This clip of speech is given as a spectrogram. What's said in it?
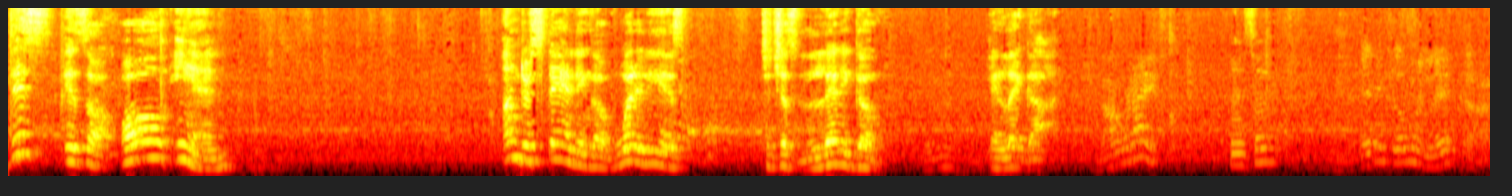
this is a all-in understanding of what it is to just let it go and let God. All right. That's it. Let it go and let God.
